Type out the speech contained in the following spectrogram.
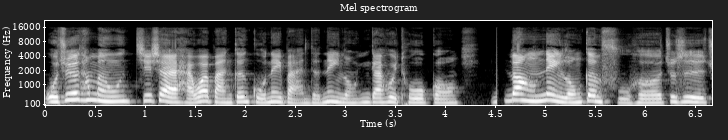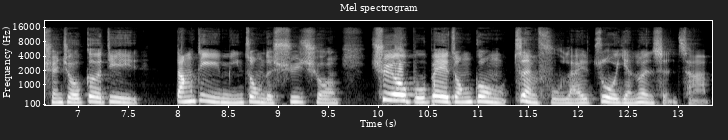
我觉得他们接下来海外版跟国内版的内容应该会脱钩，让内容更符合就是全球各地当地民众的需求，却又不被中共政府来做言论审查。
